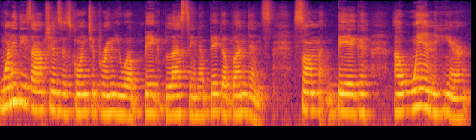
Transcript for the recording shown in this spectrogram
One of these options is going to bring you a big blessing, a big abundance, some big a win here,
